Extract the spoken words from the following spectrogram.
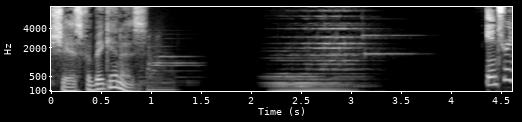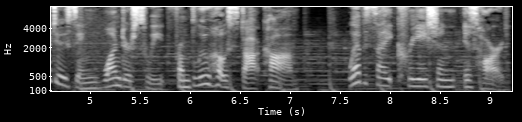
Shares for Beginners. Introducing Wondersuite from Bluehost.com. Website creation is hard,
